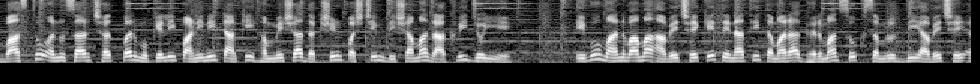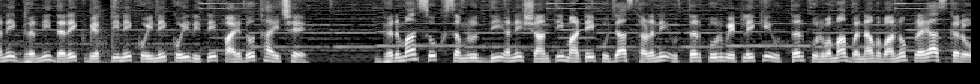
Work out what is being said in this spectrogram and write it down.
વાસ્તુ અનુસાર છત પર મૂકેલી પાણીની ટાંકી હંમેશા દક્ષિણ પશ્ચિમ દિશામાં રાખવી જોઈએ. એવું માનવામાં આવે છે કે તેનાથી તમારા ઘરમાં સુખ સમૃદ્ધિ આવે છે અને ઘરની દરેક વ્યક્તિને કોઈને કોઈ રીતે ફાયદો થાય છે. ઘરમાં સુખ, સમૃદ્ધિ અને શાંતિ માટે પૂજા સ્થળને ઉત્તર પૂર્વ એટલે કે ઉત્તર પૂર્વમાં બનાવવાનો પ્રયાસ કરો.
